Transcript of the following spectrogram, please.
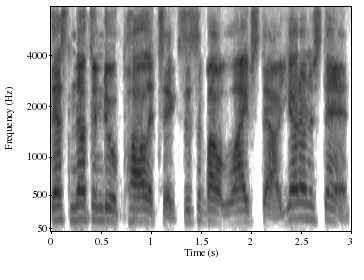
that's nothing to do with politics. It's about lifestyle. You gotta understand.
